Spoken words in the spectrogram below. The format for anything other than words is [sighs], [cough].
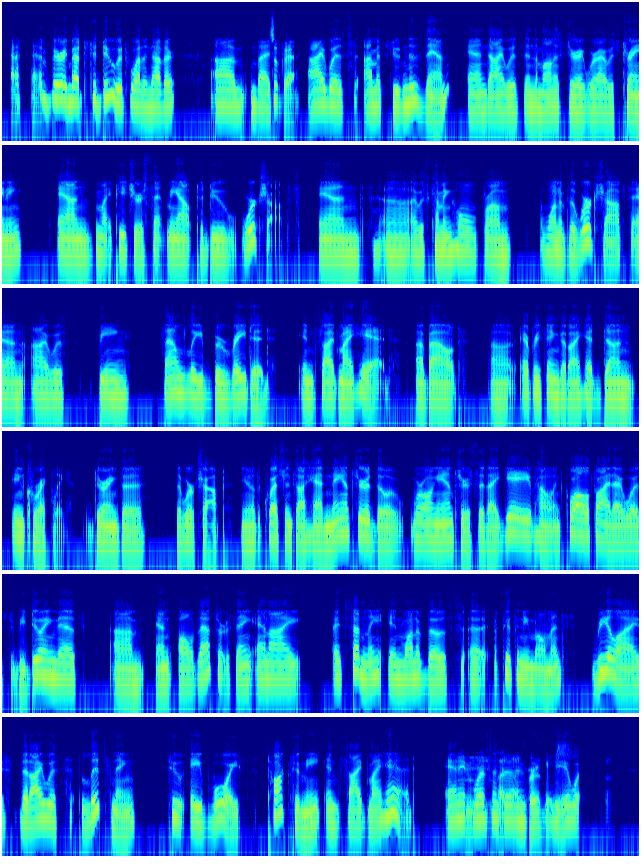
very much to do with one another. Um, but okay. I was I'm a student of Zen, and I was in the monastery where I was training, and my teacher sent me out to do workshops. And uh, I was coming home from one of the workshops, and I was being soundly berated inside my head about uh, everything that I had done incorrectly during the the workshop. You know, the questions I hadn't answered, the wrong answers that I gave, how unqualified I was to be doing this, um, and all of that sort of thing. And I, I suddenly, in one of those uh, epiphany moments, realized that I was listening to a voice talk to me inside my head, and it Mm, wasn't. I- a- I've heard this. It, wa-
